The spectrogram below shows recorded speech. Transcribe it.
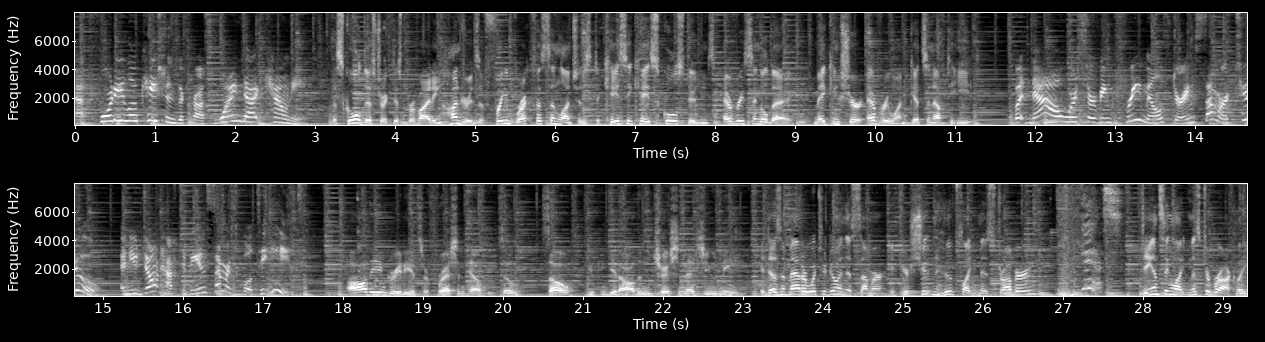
At 40 locations across Wyandotte County. The school district is providing hundreds of free breakfasts and lunches to KCK school students every single day, making sure everyone gets enough to eat. But now we're serving free meals during summer too. And you don't have to be in summer school to eat. All the ingredients are fresh and healthy too, so you can get all the nutrition that you need. It doesn't matter what you're doing this summer, if you're shooting hoops like Ms. Strawberry, Yes. dancing like Mr. Broccoli,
